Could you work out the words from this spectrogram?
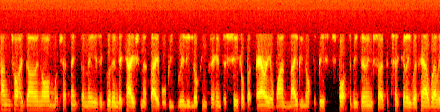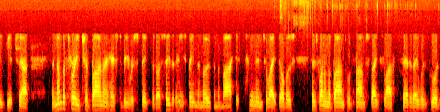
tongue tie going on, which I think for me is a good indication that they will be really looking for him to settle. But barrier one, maybe not the best spot to be doing so, particularly with how well he gets out. And number three, Chibano has to be respected. I see that he's been the move in the market, ten into eight dollars. His run in the Barneswood Farm Stakes last Saturday was good,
